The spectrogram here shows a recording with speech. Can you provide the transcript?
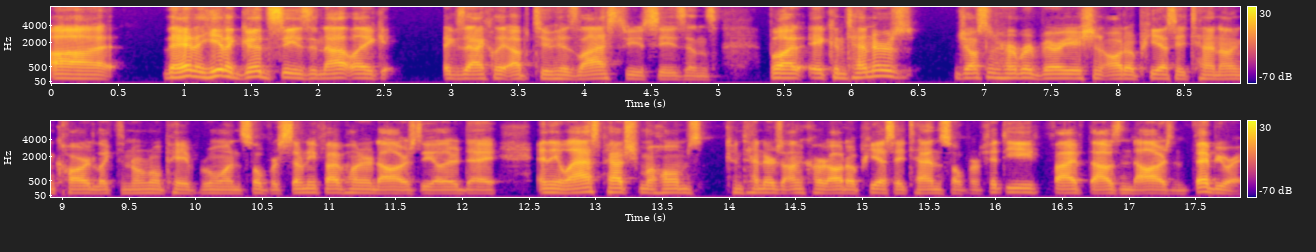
Uh, they had a, he had a good season, not like exactly up to his last few seasons, but a contenders Justin Herbert variation auto PSA 10 on card, like the normal paper one, sold for $7,500 the other day. And the last patch from Mahomes contenders on card auto PSA 10 sold for $55,000 in February.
